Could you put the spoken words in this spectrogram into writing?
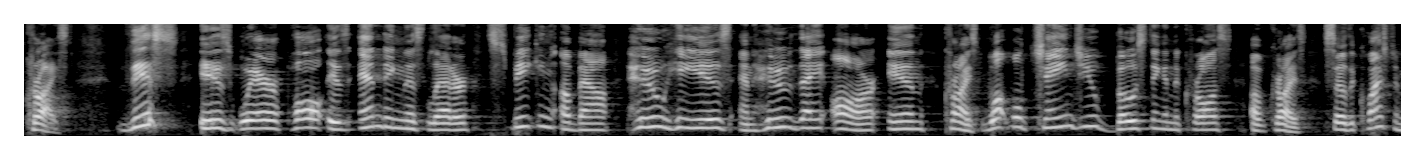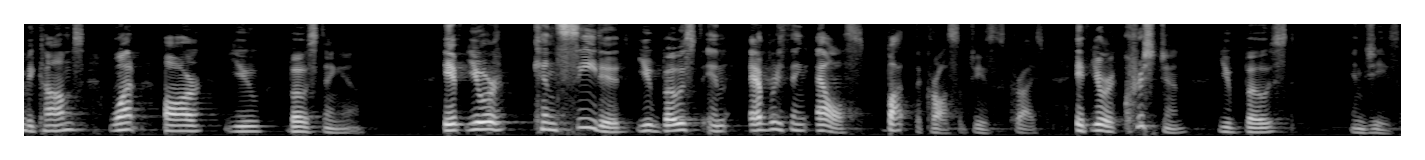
Christ. This is where Paul is ending this letter, speaking about who he is and who they are in Christ. What will change you? Boasting in the cross of Christ. So the question becomes what are you boasting in? If you're conceited, you boast in everything else but the cross of Jesus Christ. If you're a Christian, you boast in Jesus.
